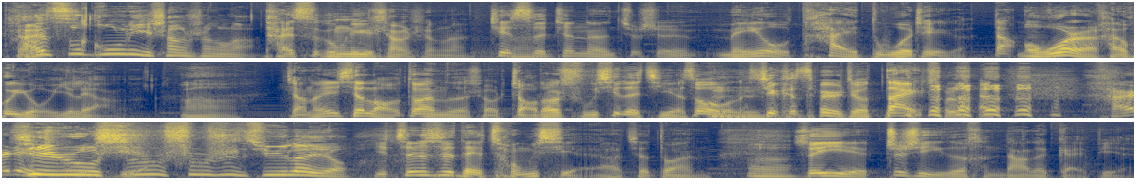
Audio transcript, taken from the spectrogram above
台词功力上升了。台词功力上升了，这次嗯真的就是没有太多这个，但偶尔还会有一两个。啊，讲到一些老段子的时候，找到熟悉的节奏了，嗯 这个字儿就带出来了，还是得进入重写舒舒适区了又。你真是得重写啊这段子，嗯所以这是一个很大的改变。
